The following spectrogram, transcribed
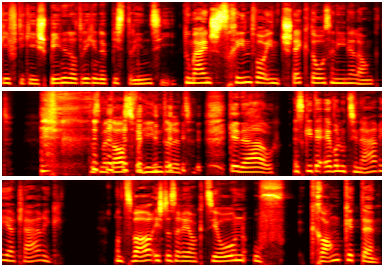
giftige Spinnen oder irgendetwas drin sein. Du meinst das Kind, das in die Steckdosen reinlangt? Dass man das verhindert? Genau. Es gibt eine evolutionäre Erklärung. Und zwar ist das eine Reaktion auf Krankheiten.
